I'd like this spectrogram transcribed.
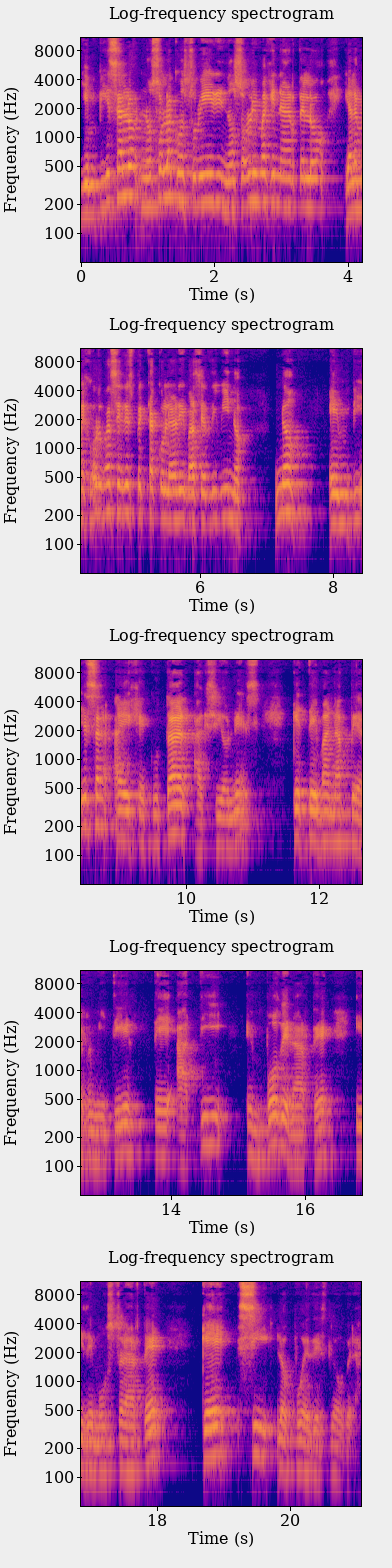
y empiézalo no solo a construir y no solo a imaginártelo y a lo mejor va a ser espectacular y va a ser divino. No, empieza a ejecutar acciones que te van a permitirte a ti empoderarte y demostrarte que sí lo puedes lograr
